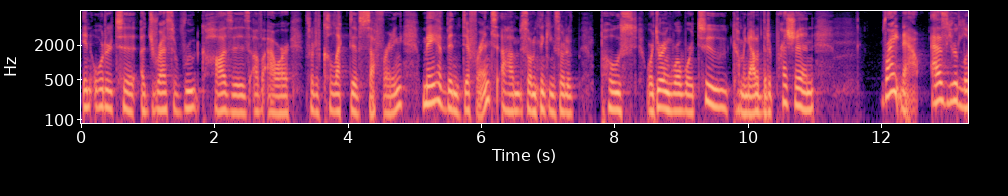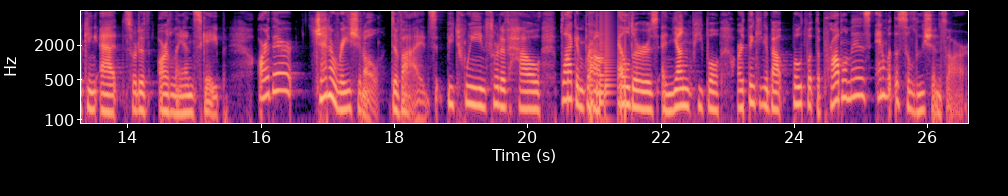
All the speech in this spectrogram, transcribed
in order to address root causes of our sort of collective suffering may have been different. Um, so I'm thinking sort of post or during World War II, coming out of the Depression. Right now, as you're looking at sort of our landscape, are there generational divides between sort of how black and brown elders and young people are thinking about both what the problem is and what the solutions are?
